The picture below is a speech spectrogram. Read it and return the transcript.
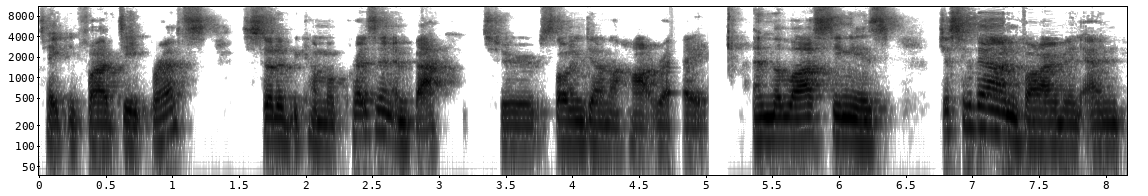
taking five deep breaths to sort of become more present and back to slowing down the heart rate. And the last thing is just with our environment and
